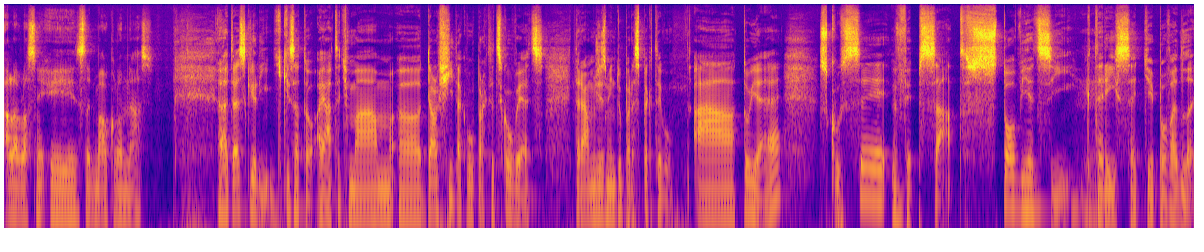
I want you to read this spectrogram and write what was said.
ale vlastně i s lidmi okolo nás. Eh, to je skvělý, díky za to. A já teď mám uh, další takovou praktickou věc, která může změnit tu perspektivu. A to je, zkus si vypsat 100 věcí, které se ti povedly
